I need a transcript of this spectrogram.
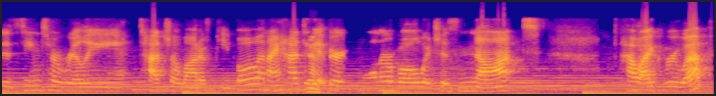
it seemed to really touch a lot of people and I had to yeah. get very vulnerable, which is not how I grew up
